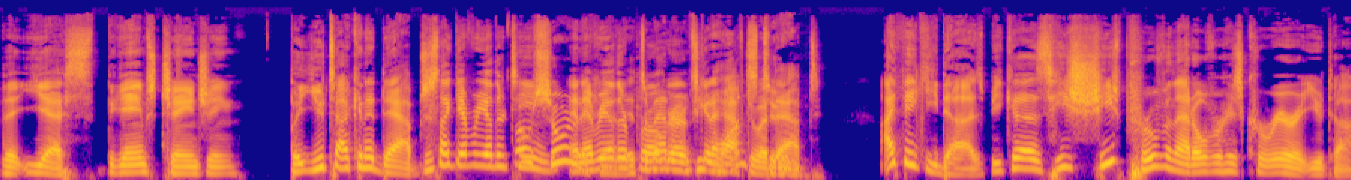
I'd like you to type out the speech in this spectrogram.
That yes, the game's changing, but Utah can adapt just like every other team Oh, sure and every can. other It's program's going to have to to. adapt. I think he does because he's he's proven that over his career at Utah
